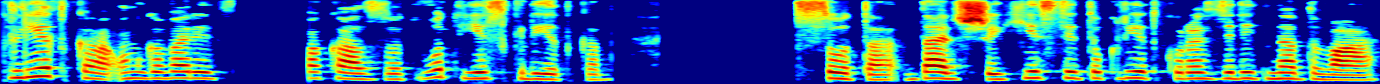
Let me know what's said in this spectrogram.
Клетка, он говорит, показывает, вот есть клетка, сота. Дальше, если эту клетку разделить на два,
